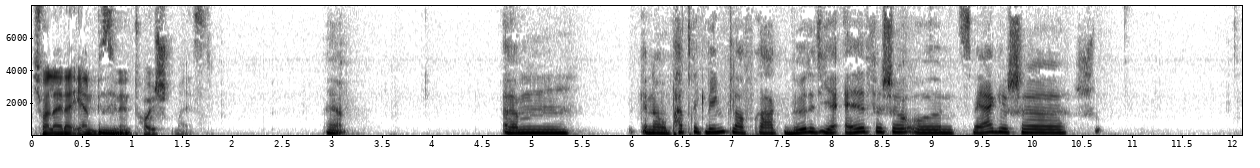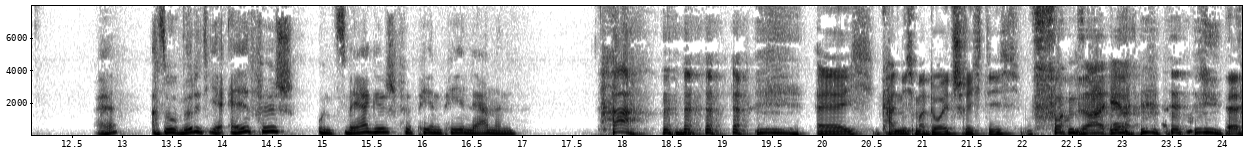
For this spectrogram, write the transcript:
Ich war leider eher ein bisschen mhm. enttäuscht meist. Ja. Ähm, genau, Patrick Winkler fragt, würdet ihr elfische und zwergische Hä? Ach so, würdet ihr Elfisch und Zwergisch für PNP lernen? Ha! äh, ich kann nicht mal Deutsch richtig. Von daher. äh,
